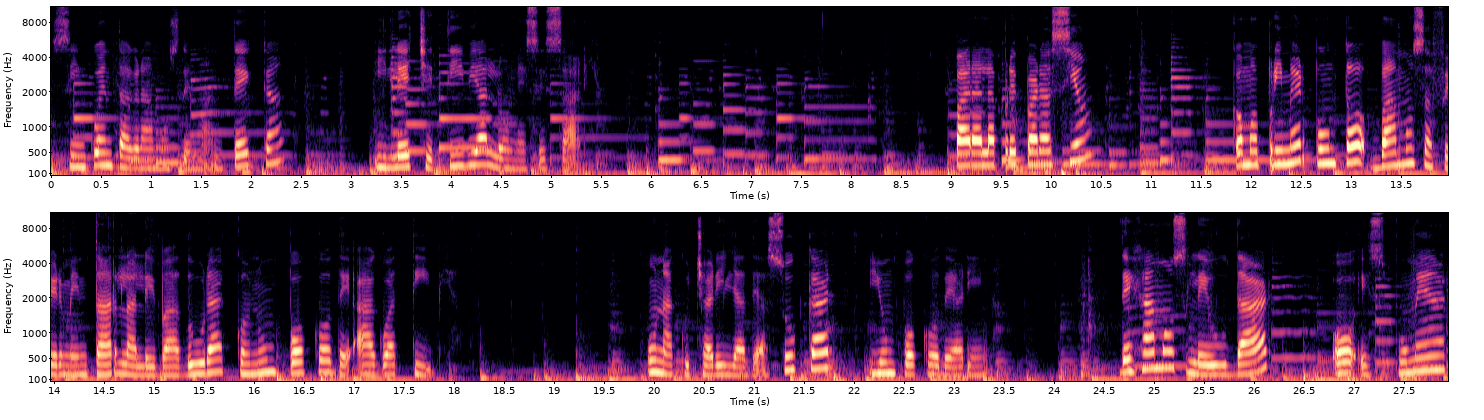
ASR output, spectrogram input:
50 gramos de manteca y leche tibia lo necesario. Para la preparación, como primer punto vamos a fermentar la levadura con un poco de agua tibia, una cucharilla de azúcar y un poco de harina. Dejamos leudar o espumear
